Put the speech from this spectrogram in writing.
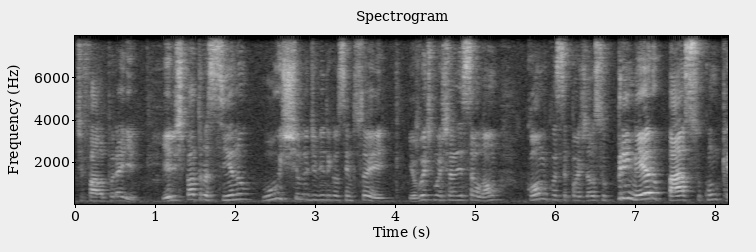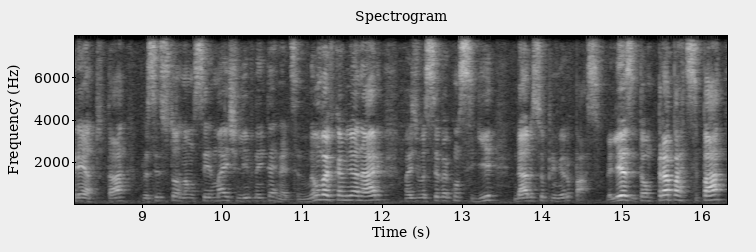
te fala por aí. E eles patrocinam o estilo de vida que eu sempre sonhei. Eu vou te mostrar nesse aulão como você pode dar o seu primeiro passo concreto, tá? Para você se tornar um ser mais livre na internet. Você não vai ficar milionário, mas você vai conseguir dar o seu primeiro passo, beleza? Então, para participar,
